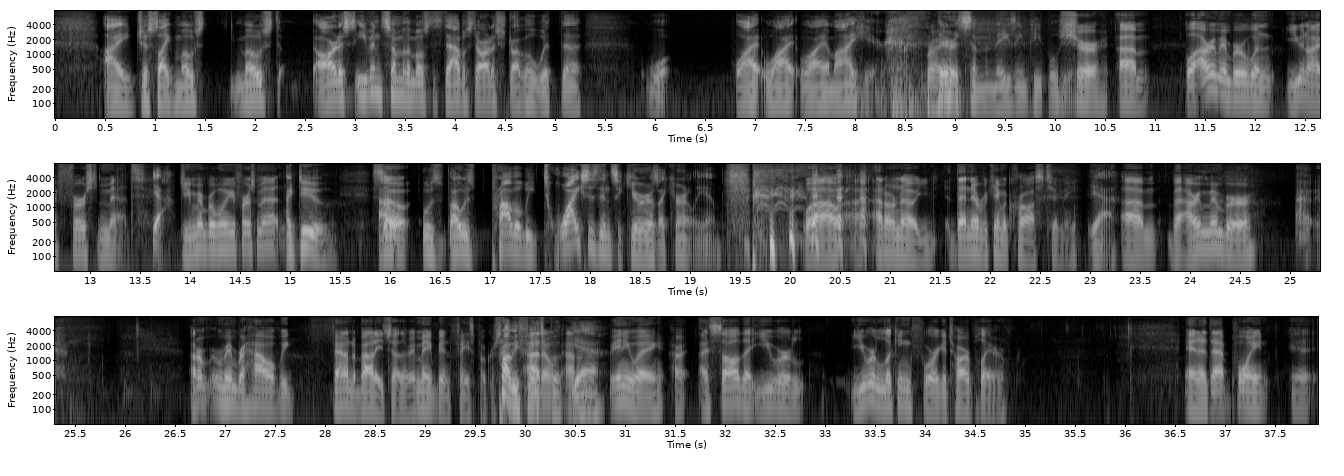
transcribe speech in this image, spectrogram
i just like most most artists, even some of the most established artists, struggle with the why why why am I here? Right. there is some amazing people here. Sure. Um, well, I remember when you and I first met. Yeah. Do you remember when we first met? I do. So I was I was probably twice as insecure as I currently am. well, I, I, don't know. That never came across to me. Yeah. Um, but I remember. I, I don't remember how we found about each other. It may have been Facebook or something. Probably Facebook. I don't, I don't yeah. Anyway, I, I saw that you were you were looking for a guitar player, and at that point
